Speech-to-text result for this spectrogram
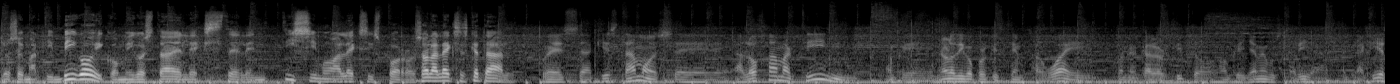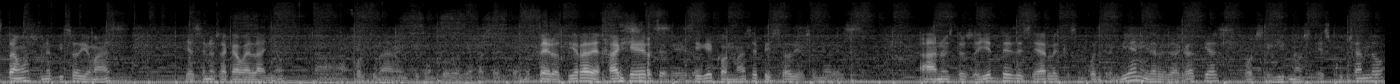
Yo soy Martín Vigo y conmigo está el excelentísimo Alexis Porros. Hola Alexis, ¿qué tal? Pues aquí estamos. Eh, aloha Martín, aunque no lo digo porque esté en Hawái con el calorcito, aunque ya me gustaría. Aquí estamos, un episodio más. Ya se nos acaba el año afortunadamente con todo lo que ha pasado este año. Pero Tierra de Hackers sigue con más episodios, señores. A nuestros oyentes desearles que se encuentren bien y darles las gracias por seguirnos escuchando.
